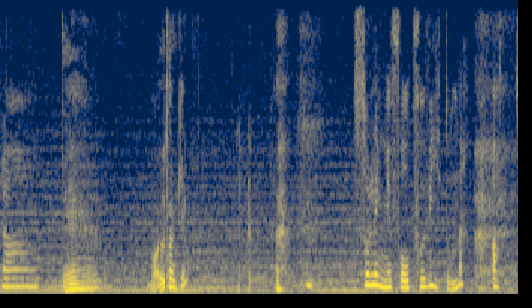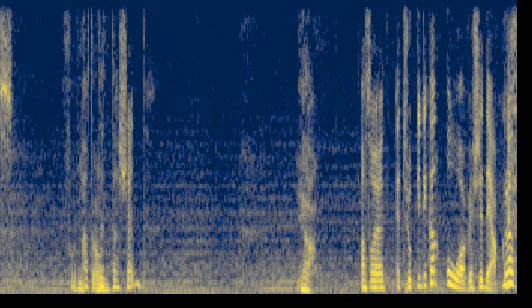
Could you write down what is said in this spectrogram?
Fra Det var jo tanken. Så lenge folk får vite om det. At, vite at om dette har skjedd. Ja. Altså, jeg, Jeg tror ikke de kan overse det akkurat.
